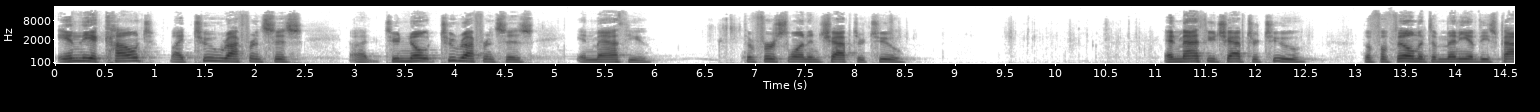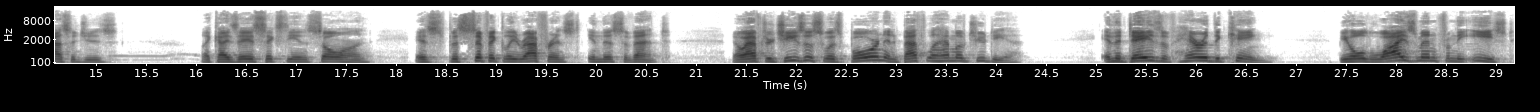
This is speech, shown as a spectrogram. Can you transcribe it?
in the account by two references, uh, to note two references in Matthew. The first one in chapter 2. In Matthew chapter 2, the fulfillment of many of these passages, like Isaiah 60 and so on, is specifically referenced in this event. Now, after Jesus was born in Bethlehem of Judea, in the days of Herod the king, behold, wise men from the east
